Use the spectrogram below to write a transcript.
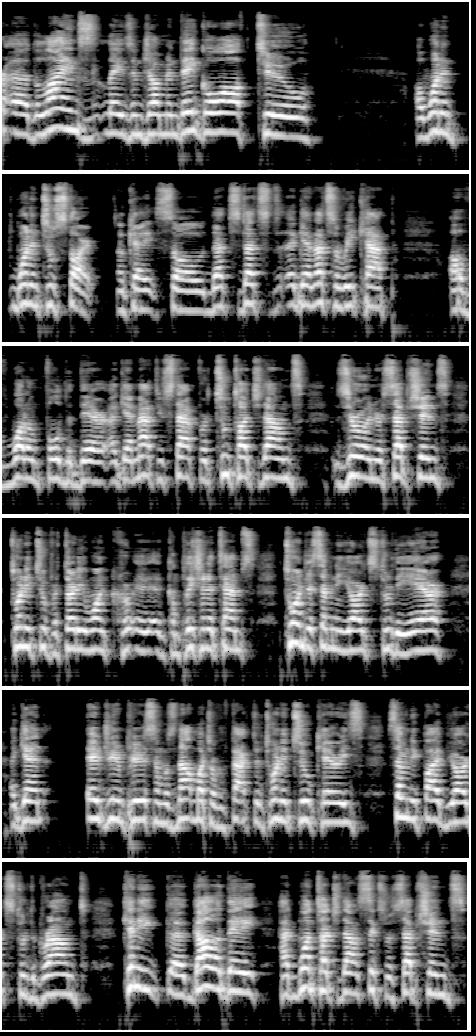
uh, the Lions, ladies and gentlemen, they go off to a one and one and two start. Okay, so that's that's again that's the recap of what unfolded there. Again, Matthew Stafford, two touchdowns, zero interceptions, 22 for 31 uh, completion attempts, 270 yards through the air. Again, Adrian Peterson was not much of a factor, 22 carries, 75 yards through the ground. Kenny uh, Golladay had one touchdown, six receptions.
